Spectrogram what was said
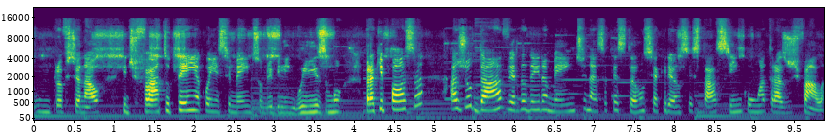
um profissional que de fato tenha conhecimento sobre bilinguismo, para que possa ajudar verdadeiramente nessa questão se a criança está assim com um atraso de fala.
